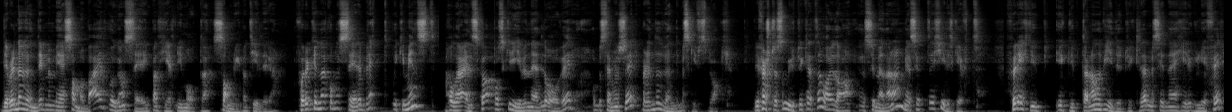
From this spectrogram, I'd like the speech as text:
Det ble nødvendig med mer samarbeid og organisering på en helt ny måte sammenlignet med tidligere. For å kunne kommunisere bredt og ikke minst holde regnskap og skrive ned lover og bestemmelser, ble det nødvendig med skriftspråk. De første som utviklet dette, var da sumenerne med sitt kileskrift. Før egypterne videreutviklet med sine hieroglyfer,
